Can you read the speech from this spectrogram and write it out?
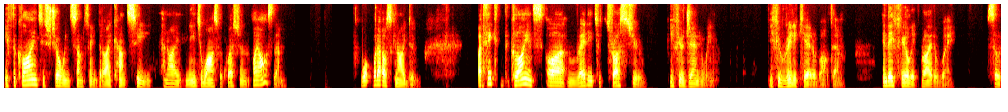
If the client is showing something that I can't see and I need to ask a question, I ask them. What, what else can I do? I think clients are ready to trust you if you're genuine, if you really care about them, and they feel it right away. So,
